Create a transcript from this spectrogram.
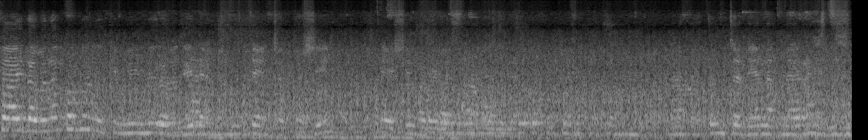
मग ताईला म्हणा का म्हणू की मी निरोप दिल्या म्हणून त्यांच्यापाशी त्याशी शिंगाडायला सांगायला तुमच्या ध्यानात नाही राहिलं.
